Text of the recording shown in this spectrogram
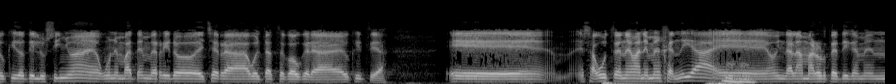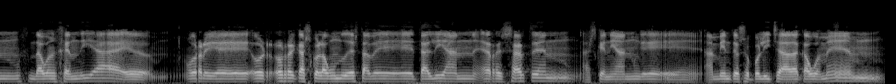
eukidot ilusinua, egunen baten berriro etxerra bueltatzeko aukera eukitzea e, ezagutzen eban hemen jendia, e, oin dala marurtetik hemen dauen jendia, e, horre, horrek asko lagundu desta be taldian erresartzen, azkenian e, ambiente oso politxa dakau hemen,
